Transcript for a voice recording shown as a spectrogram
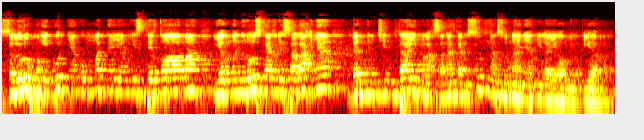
seluruh pengikutnya, umatnya yang istiqamah, yang meneruskan risalahnya dan mencintai melaksanakan sunnah-sunnahnya ila yaumil qiyamah.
